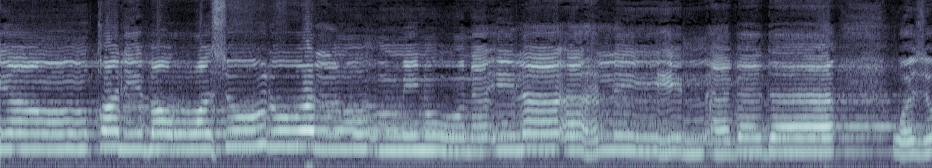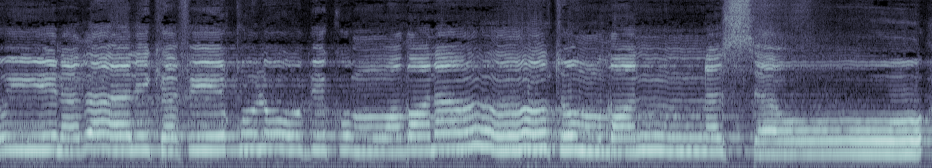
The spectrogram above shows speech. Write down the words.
ينقلب الرسول والمؤمنون إلى أهليهم أبدا. وزين ذلك في قلوبكم وظننتم ظن السوء.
